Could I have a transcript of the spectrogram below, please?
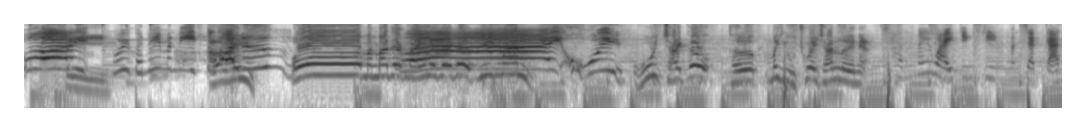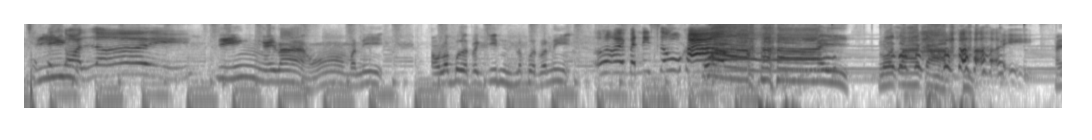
โอ้ยสี่อุ้ยบันนี่มันมีอีกอะตัวไรหนึงโอ้มันมาจากไหนเนี่ยชายเกิลยิงมัน ใช่โอ้ย โอ้ยชายเกิลเธอไม่อยู่ช่วยฉันเลยเนี่ยฉัน ไม่ไหวจริง ๆ มันจัดการฉันจริไปงก่อนเลยยิงไงล่ะอ๋อวันนี้เอาระเบิดไปกินระเบิดวันนี้เอ้ยบันนี่สู้เขาว้ายลอยกลางอากาศเฮ้ยให้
